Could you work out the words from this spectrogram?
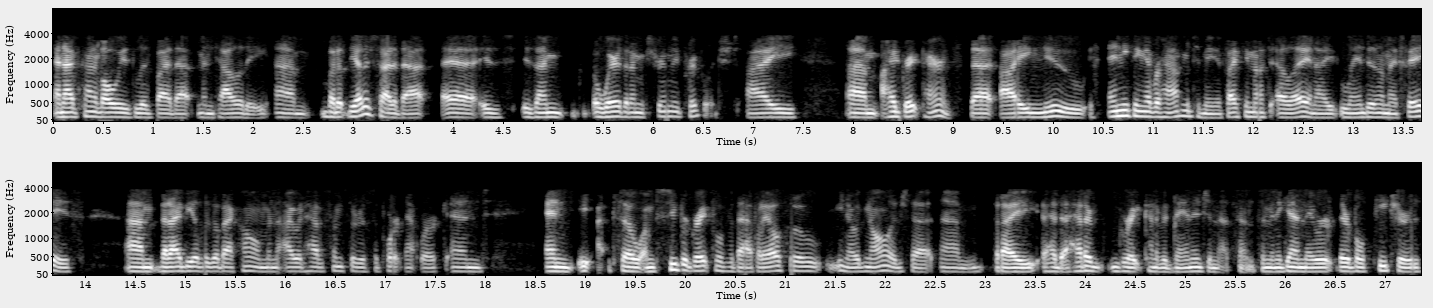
and I've kind of always lived by that mentality. Um, but the other side of that uh, is is I'm aware that I'm extremely privileged. I um, I had great parents that I knew if anything ever happened to me, if I came out to LA and I landed on my face, um, that I'd be able to go back home and I would have some sort of support network. And and it, so I'm super grateful for that. But I also you know acknowledge that um, that I had had a great kind of advantage in that sense. I mean, again, they were they were both teachers.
